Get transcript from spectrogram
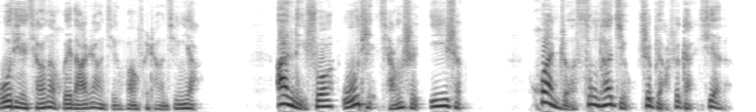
吴铁强的回答让警方非常惊讶。按理说，吴铁强是医生，患者送他酒是表示感谢的，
